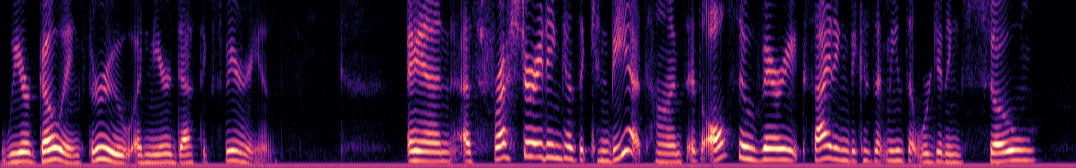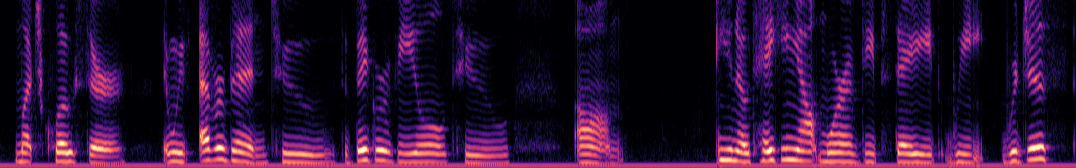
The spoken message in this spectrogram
we are going through a near death experience. And as frustrating as it can be at times, it's also very exciting because it means that we're getting so much closer than we've ever been to the big reveal, to, um, you know, taking out more of deep state. We we're just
